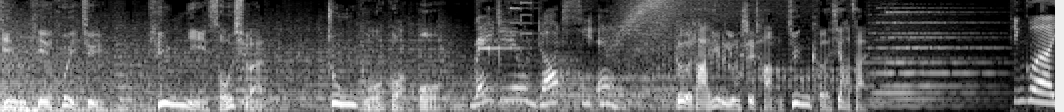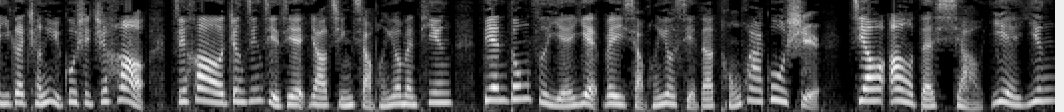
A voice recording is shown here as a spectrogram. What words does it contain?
精品汇聚，听你所选，中国广播。radio.cn。各大应用市场均可下载。听过一个成语故事之后，最后正晶姐姐要请小朋友们听边东子爷爷为小朋友写的童话故事《骄傲的小夜莺》。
